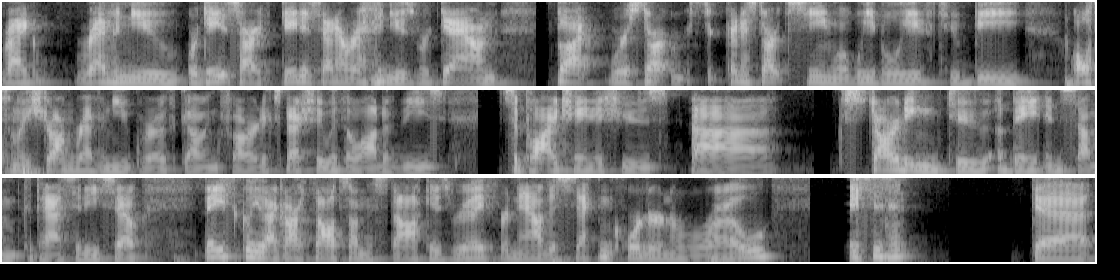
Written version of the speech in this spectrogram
like revenue or data sorry data center revenues were down but we're start going to start seeing what we believe to be ultimately strong revenue growth going forward especially with a lot of these supply chain issues uh, starting to abate in some capacity. So basically like our thoughts on the stock is really for now the second quarter in a row this isn't the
